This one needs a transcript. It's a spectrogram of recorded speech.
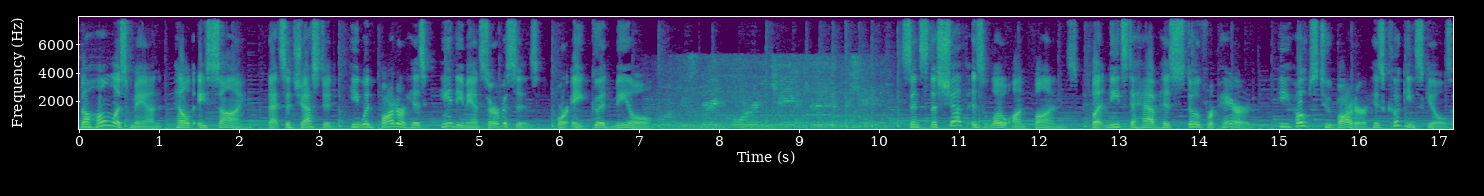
The homeless man held a sign that suggested he would barter his handyman services for a good meal. Since the chef is low on funds, but needs to have his stove repaired, he hopes to barter his cooking skills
